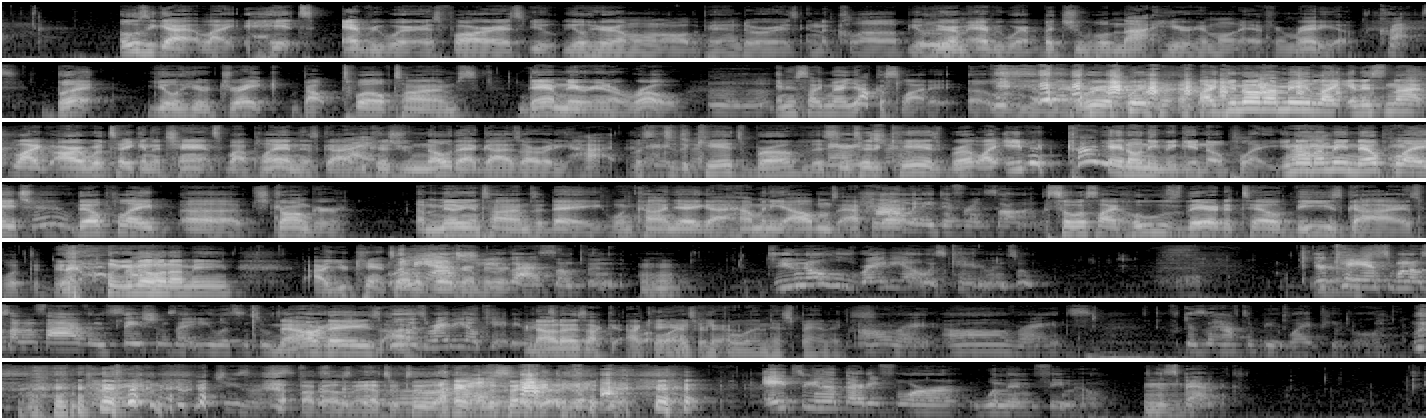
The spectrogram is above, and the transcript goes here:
Uzi got like hits everywhere as far as you you'll hear him on all the Pandoras in the club. You'll hear mm. him everywhere, but you will not hear him on FM radio. Correct. But you'll hear Drake about twelve times, damn near in a row, Mm-hmm. and it's like, man, y'all can slide it uh, Uzi on there real quick. like you know what I mean? Like, and it's not like, all right, we're taking a chance by playing this guy Right. because you know that guy's already hot. Listen Very to the kids, bro. Listen Very to the true. kids, bro. Like even Kanye don't even get no play. You know what I mean? They'll play. They'll play uh, stronger a million times a day. When Kanye got how many albums after How that? How many different songs? So it's like, who's there to tell these guys what to do? you know what I mean? Uh, you can't tell Let the me program ask you guys something. Do you know who radio is catering to? Your Yes. KS 1075 and the stations that you listen to. Nowadays, Army. who I- is radio catering Nowadays, to? I, I can't White answer people that. and Hispanics. All right, all right. It doesn't have to be white people. Jesus. I thought that was the answer too. All I didn't want to say it. 18 to 34 women, female, Mm. Hispanic.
